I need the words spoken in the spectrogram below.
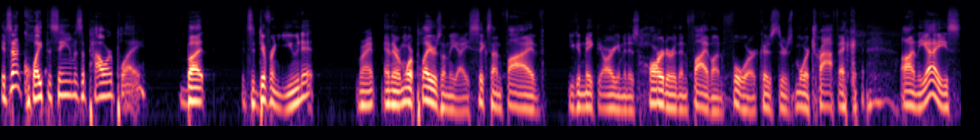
It's not quite the same as a power play, but it's a different unit, Right. and there are more players on the ice. Six on five, you can make the argument is harder than five on four because there's more traffic on the ice.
